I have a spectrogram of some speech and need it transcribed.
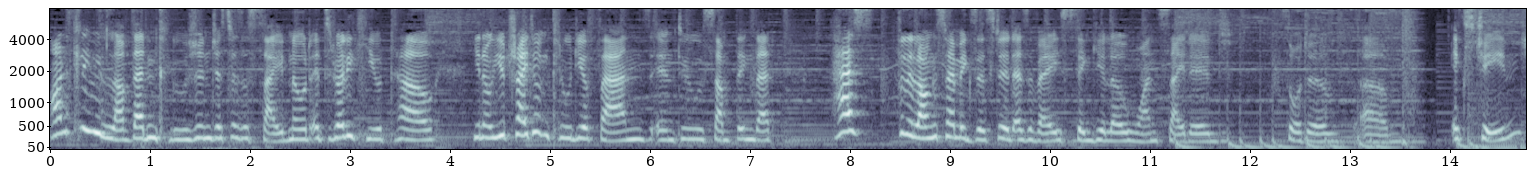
Honestly, we love that inclusion. Just as a side note, it's really cute how, you know, you try to include your fans into something that has, for the longest time, existed as a very singular, one sided sort of um, exchange.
